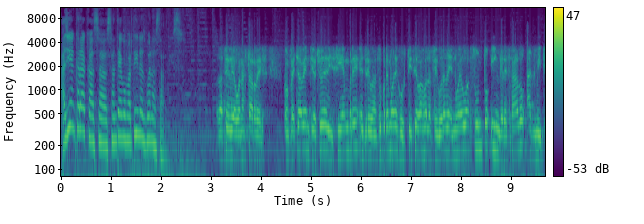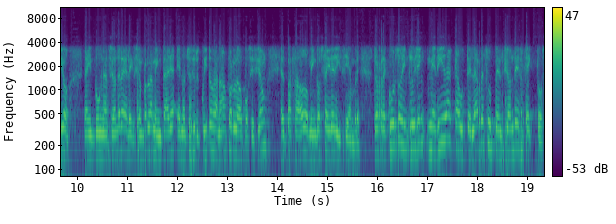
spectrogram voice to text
Allí en Caracas, a Santiago Martínez, buenas tardes. Hola Silvia, buenas tardes. Con fecha 28 de diciembre, el Tribunal Supremo de Justicia, bajo la figura de nuevo asunto ingresado, admitió la impugnación de la elección parlamentaria en ocho circuitos ganados por la oposición el pasado domingo 6 de diciembre. Los recursos incluyen medida cautelar de suspensión de efectos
